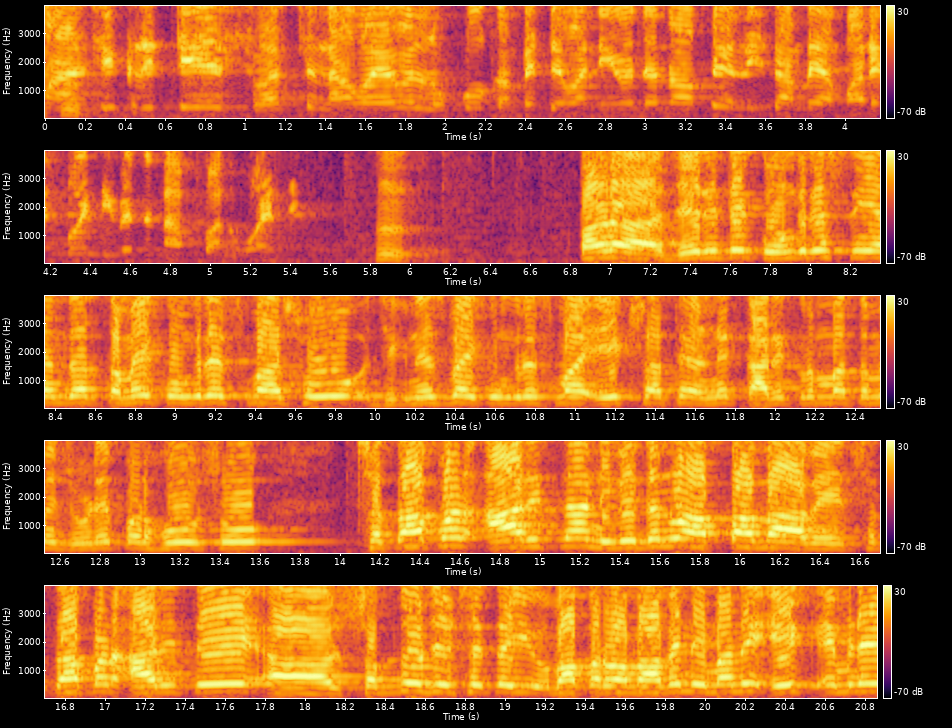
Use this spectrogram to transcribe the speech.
માનસિક રીતે સ્વસ્થ ના હોય એવા લોકો ગમે તેવા નિવેદનો આપે એની સામે અમારે કોઈ નિવેદન આપવાનું હોય નહીં. પણ જે રીતે કોંગ્રેસની અંદર તમે કોંગ્રેસમાં છો જિગ્નેશભાઈ કોંગ્રેસમાં એક સાથે અનેક કાર્યક્રમમાં તમે જોડે પણ હો છો છતાં પણ આ રીતના નિવેદનો આપવામાં આવે છતાં પણ આ રીતે શબ્દો જે છે તે વાપરવામાં આવે ને એમાંને એક એમણે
